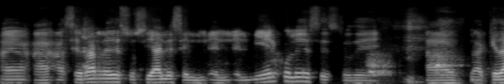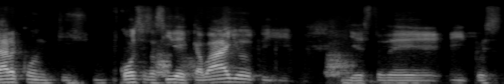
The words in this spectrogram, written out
a, cerrar redes sociales el, el, miércoles, esto de a, quedar con tus cosas así de caballo y, y, esto de, y pues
